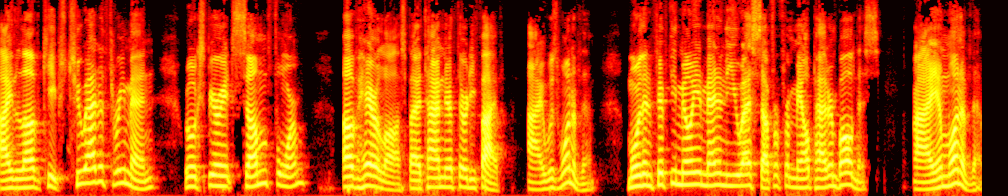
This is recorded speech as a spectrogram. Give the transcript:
I love keeps. Two out of three men will experience some form of hair loss by the time they're 35. I was one of them. More than 50 million men in the U.S. suffer from male pattern baldness. I am one of them.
